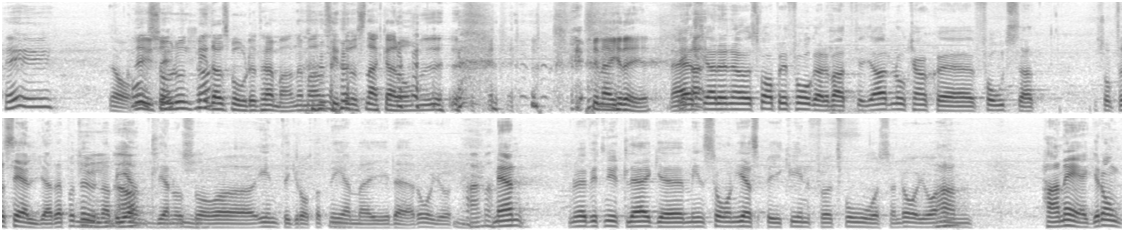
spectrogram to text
Hej. Ja. Det är ju som runt middagsbordet hemma när man sitter och snackar om sina grejer. Nej, så jag hade nog, svar på din fråga varit, jag hade nog kanske fortsatt som försäljare på Tunab ja. egentligen och så eh, inte grottat ner mig i det då ju. Jajamän. Men nu är vi i ett nytt läge. Min son Jesper gick in för två år sedan då ju, och han, han äger de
